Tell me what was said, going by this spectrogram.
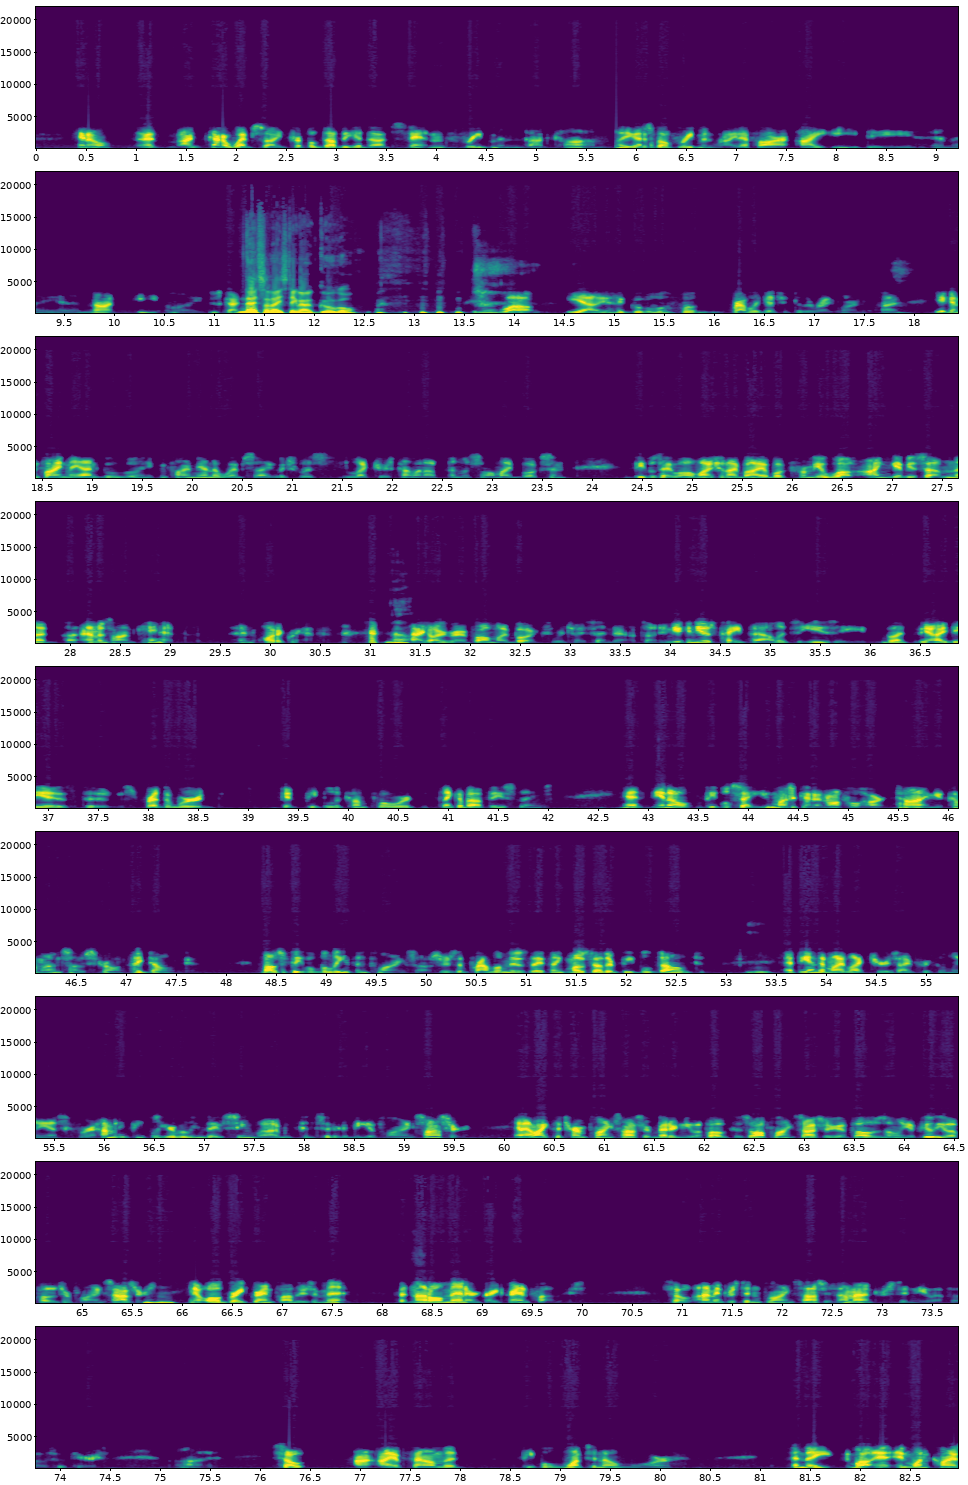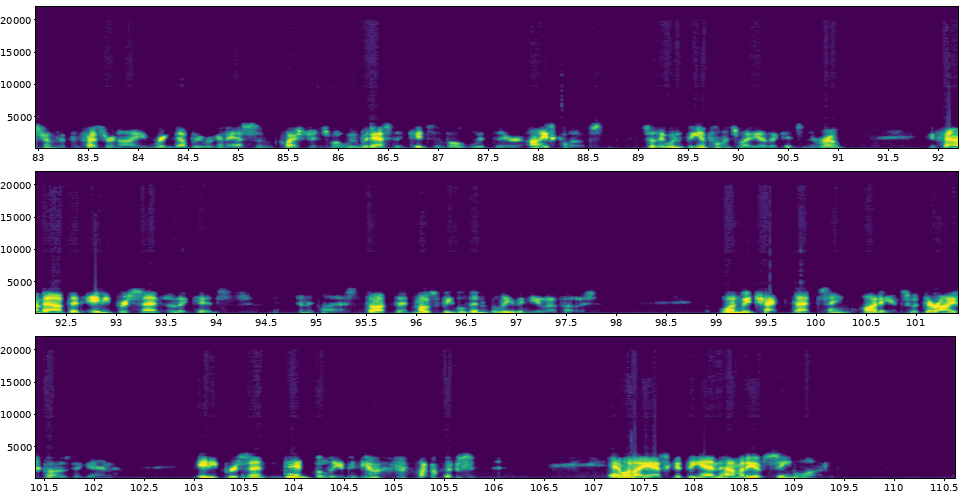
you know, I've got a website, www.stantonfriedman.com. Uh, you got to spell Friedman right, F-R-I-E-D-M-A-N, not E-I. Just got That's a nice thing about Google. well, yeah, Google will, will probably get you to the right one. Uh, you can find me on Google, and you can find me on the website, which lists lectures coming up and lists all my books. And people say, well, why should I buy a book from you? Well, I can give you something that uh, Amazon can't, an autograph. No. I autograph all my books, which I send out. So, and you can use PayPal. It's easy. But the idea is to spread the word, get people to come forward, think about these things. And, you know, people say, you must get an awful hard time. You come on so strong. I don't. Most people believe in flying saucers. The problem is they think most other people don't. Mm-hmm. At the end of my lectures, I frequently ask for how many people here believe they've seen what I would consider to be a flying saucer. And I like the term flying saucer better than UFO because all flying saucer UFOs, only a few UFOs are flying saucers. Mm-hmm. You know, all great grandfathers are men, but not all men are great grandfathers. So I'm interested in flying saucers. I'm not interested in UFOs. Who cares? Uh, so I, I have found that people want to know more. And they, well, in, in one classroom, the professor and I rigged up, we were going to ask some questions, but we would ask the kids to vote with their eyes closed so they wouldn't be influenced by the other kids in the room. We found out that 80% of the kids in the class thought that most people didn't believe in UFOs. When we checked that same audience with their eyes closed again, 80% did believe in UFOs. and when I ask at the end how many have seen one,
